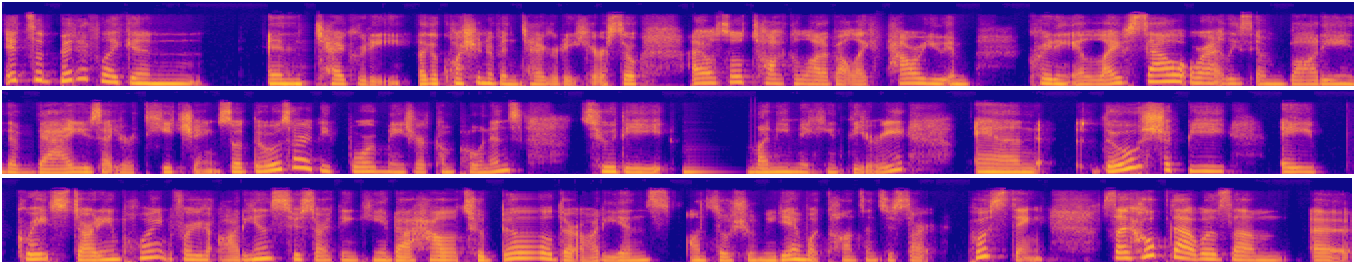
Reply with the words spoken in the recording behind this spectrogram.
it's a bit of like an integrity like a question of integrity here so i also talk a lot about like how are you in creating a lifestyle or at least embodying the values that you're teaching so those are the four major components to the money making theory and those should be a great starting point for your audience to start thinking about how to build their audience on social media and what content to start posting. So I hope that was um, a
